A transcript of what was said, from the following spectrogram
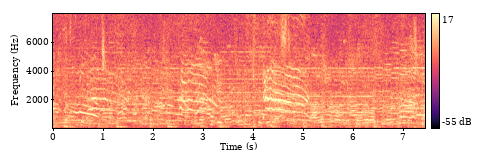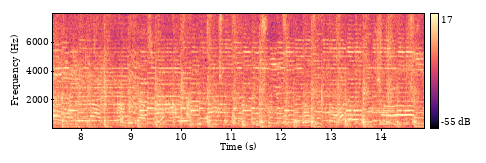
আমিও একটু টেনে নিয়েছিলাম দেখো, এই রথটা কিন্তু ছোটোই আসছে। আরও একটা রথ বড় রথ ছোট গেছে। ওটা ঘুরে আসবে আর এটা ছোটো রথ খুব সুন্দর। সুন্দর। না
